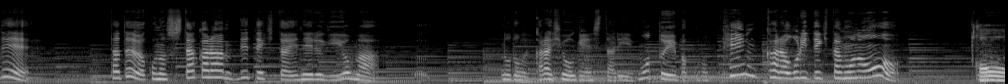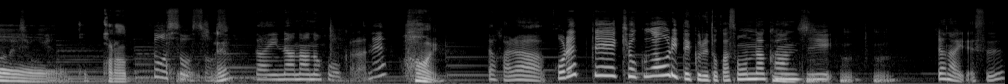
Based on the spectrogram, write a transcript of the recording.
で例えばこの下から出てきたエネルギーをまあ喉から表現したりもっと言えばこの天から降りてきたものをこっからそうそうそう、第7の方からね。はい。だからこれって曲が降りてくるとかそんな感じうんうんじゃないです、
